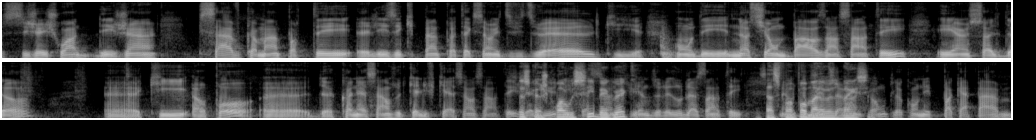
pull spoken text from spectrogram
si j'ai le choix des gens qui savent comment porter euh, les équipements de protection individuelle, qui ont des notions de base en santé, et un soldat euh, qui n'a pas euh, de connaissances ou de qualifications en santé. C'est ce que je crois aussi, Big Rick. Qui viennent du réseau de la santé. Ça se fait pas malheureusement ici. compte qu'on n'est pas capable.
